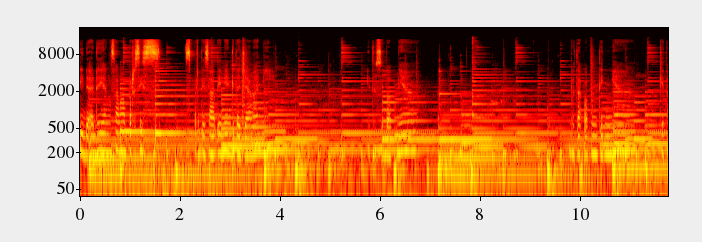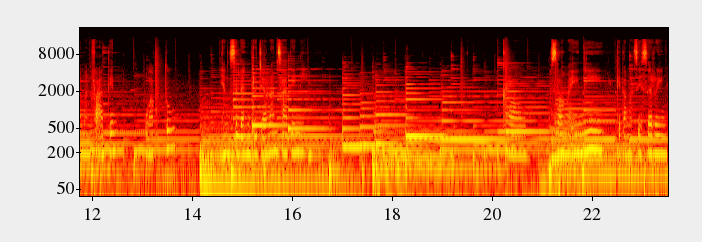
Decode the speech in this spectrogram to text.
tidak ada yang sama persis seperti saat ini yang kita jalani. Itu sebabnya betapa pentingnya manfaatin waktu yang sedang berjalan saat ini. Kalau selama ini kita masih sering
